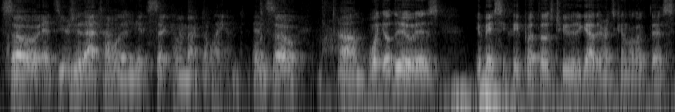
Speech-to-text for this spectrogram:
So it's usually that time when you get sick coming back to land. And so um, what you'll do is you'll basically put those two together, and it's to look like this.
